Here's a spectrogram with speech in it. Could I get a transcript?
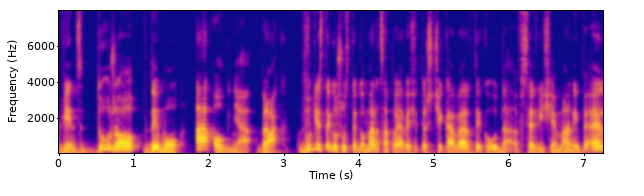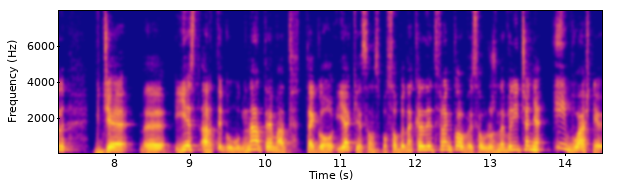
więc dużo dymu, a ognia brak. 26 marca pojawia się też ciekawy artykuł na, w serwisie money.pl, gdzie y, jest artykuł na temat tego, jakie są sposoby na kredyt frankowy, są różne wyliczenia i właśnie,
